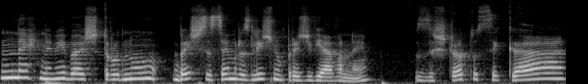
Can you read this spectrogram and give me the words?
Не, не ми беше трудно. Беше съвсем различно преживяване, защото сега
